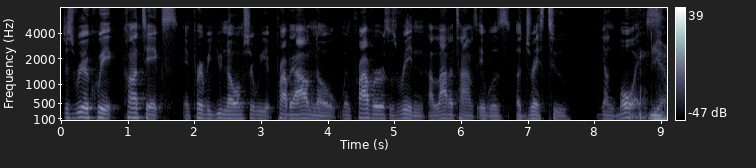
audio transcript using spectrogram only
just real quick context and privy, you know, I'm sure we probably all know when Proverbs was written, a lot of times it was addressed to young boys. Yeah.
